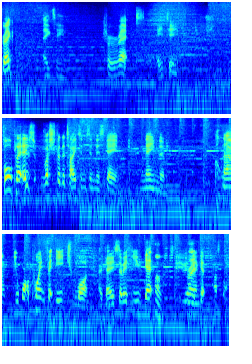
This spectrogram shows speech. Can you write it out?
Greg? 18. Correct. 18. Four players rushed for the Titans in this game. Name them. Now, you'll get a point for each one, okay? So if you get Oh, two and Greg. then get the last one.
